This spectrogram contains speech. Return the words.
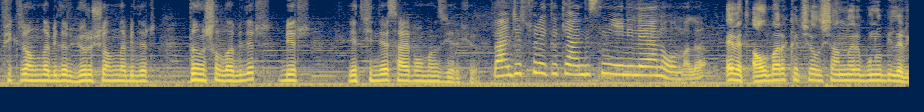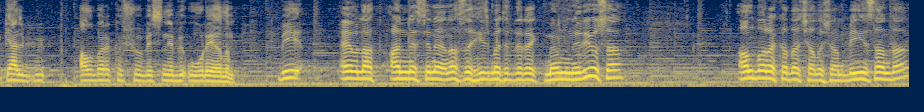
fikir alınabilir, görüş alınabilir, danışılabilir bir yetkinliğe sahip olmanız gerekiyor. Bence sürekli kendisini yenileyen olmalı. Evet Albaraka çalışanları bunu bilir. Gel bir Albaraka şubesine bir uğrayalım. Bir evlat annesine nasıl hizmet ederek memnun ediyorsa Albaraka'da çalışan bir insan da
